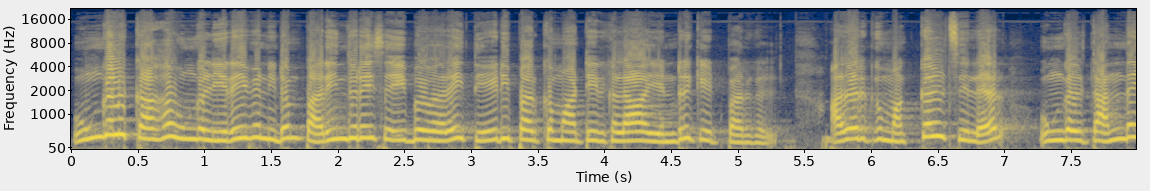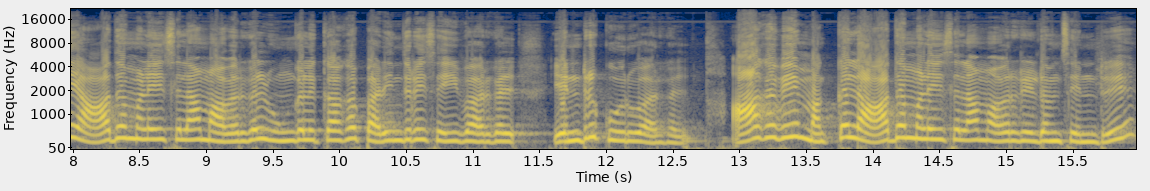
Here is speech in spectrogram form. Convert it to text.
உங்களுக்காக உங்கள் இறைவனிடம் பரிந்துரை செய்பவரை தேடி பார்க்க மாட்டீர்களா என்று கேட்பார்கள். அதற்கு மக்கள் சிலர் உங்கள் தந்தை ஆதம் அவர்கள் உங்களுக்காக பரிந்துரை செய்வார்கள் என்று கூறுவார்கள். ஆகவே மக்கள் ஆதம் அவர்களிடம் சென்று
